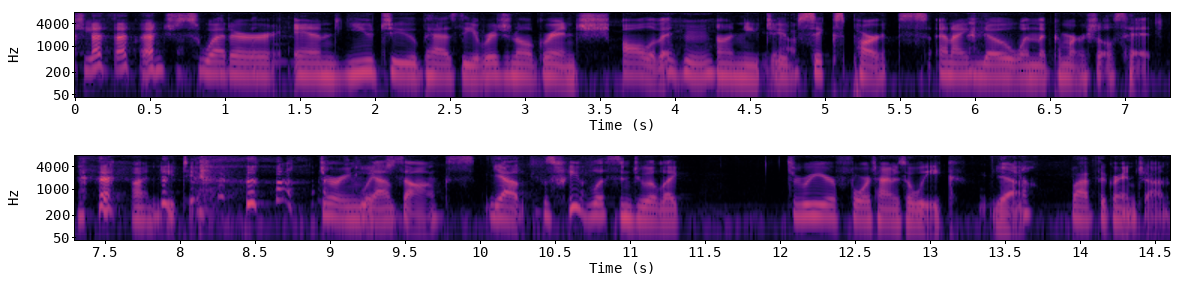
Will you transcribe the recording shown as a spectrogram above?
she has a Grinch sweater, and YouTube has the original Grinch, all of it mm-hmm. on YouTube, six parts. And I know when the commercials hit on YouTube during which songs. yeah. Because we've listened to it like three or four times a week. Yeah. We'll have the Grinch on.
